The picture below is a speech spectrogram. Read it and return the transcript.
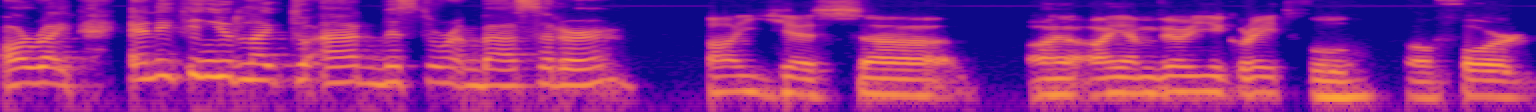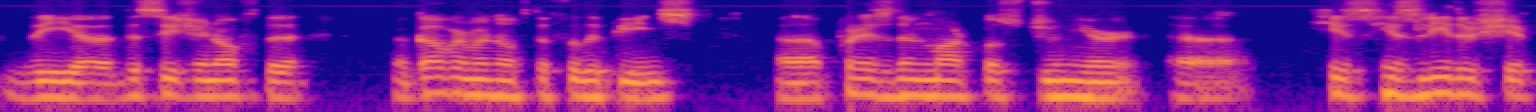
All right. Anything you'd like to add, Mr. Ambassador? Uh, yes. Uh, I, I am very grateful uh, for the uh, decision of the, the, government of the Philippines, uh, President Marcos Jr., his his leadership.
